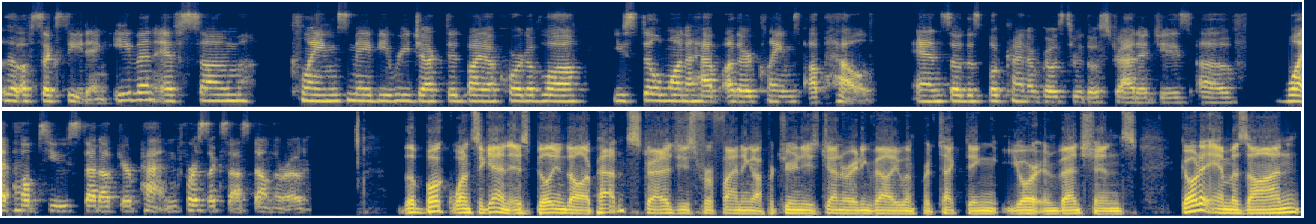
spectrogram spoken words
of succeeding. Even if some claims may be rejected by a court of law, you still want to have other claims upheld. And so this book kind of goes through those strategies of what helps you set up your patent for success down the road. The book, once again, is Billion Dollar Patents Strategies for Finding Opportunities, Generating Value, and Protecting Your Inventions. Go to Amazon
